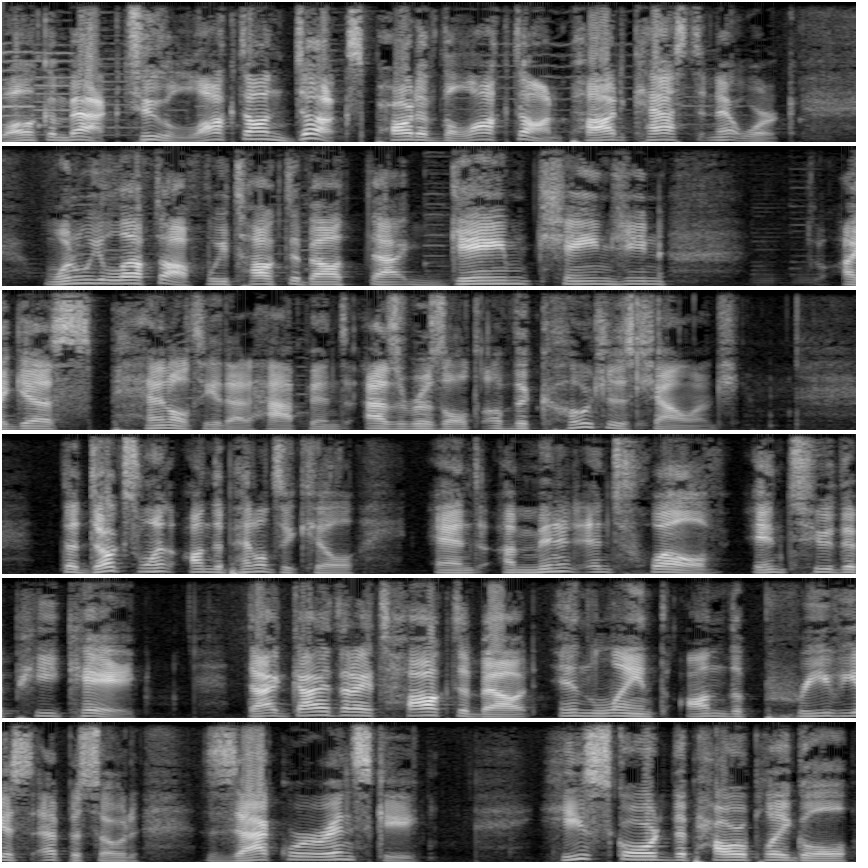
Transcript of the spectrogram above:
Welcome back to Locked On Ducks, part of the Locked On Podcast Network. When we left off, we talked about that game changing, I guess, penalty that happened as a result of the coach's challenge. The Ducks went on the penalty kill, and a minute and 12 into the PK, that guy that I talked about in length on the previous episode, Zach Werenski, he scored the power play goal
